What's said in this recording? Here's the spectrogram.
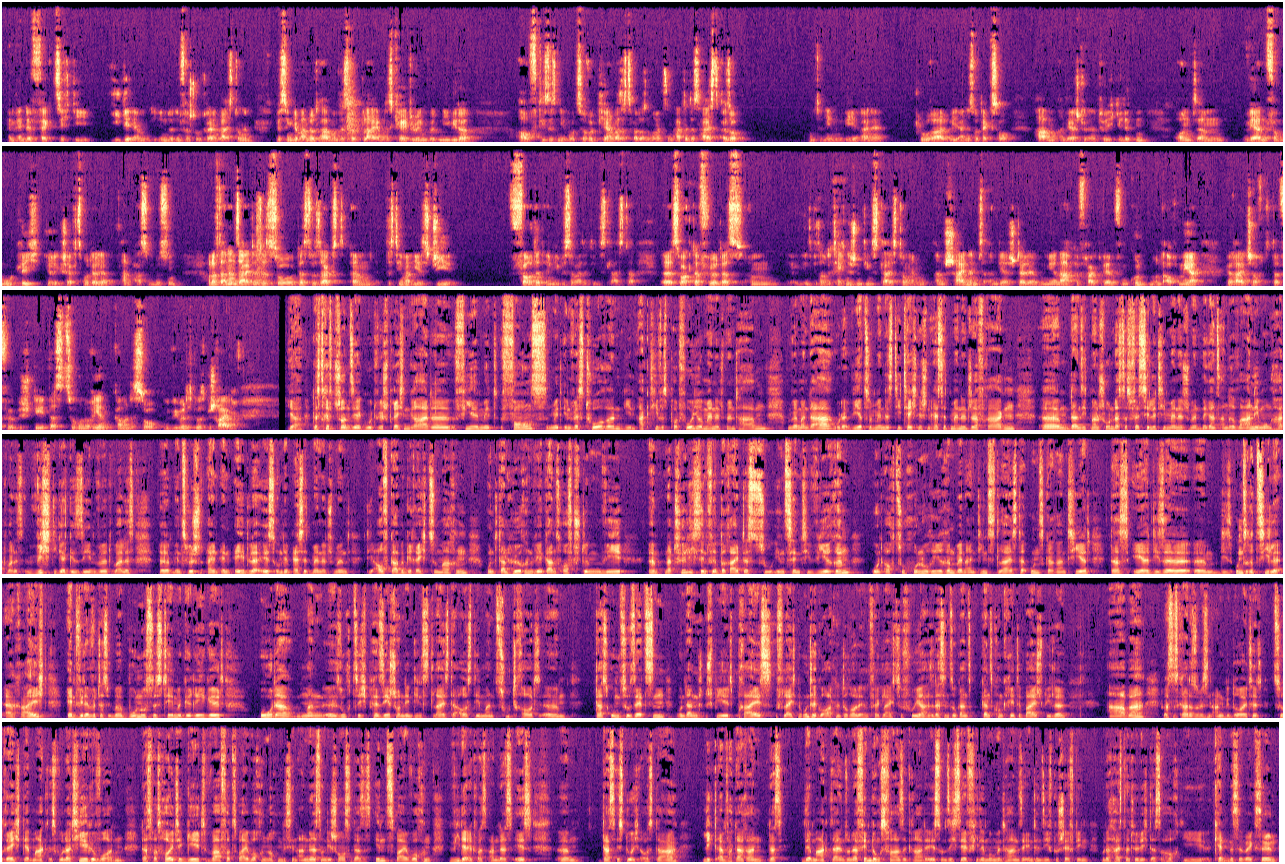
im Endeffekt sich die IGM, die infrastrukturellen Leistungen, ein bisschen gewandelt haben und das wird bleiben. Das Catering wird nie wieder auf dieses Niveau zurückkehren, was es 2019 hatte. Das heißt also, Unternehmen wie eine Plural, wie eine Sodexo haben an der Stelle natürlich gelitten und ähm, werden vermutlich ihre Geschäftsmodelle anpassen müssen. Und auf der anderen Seite ist es so, dass du sagst, ähm, das Thema ESG fördert in gewisser Weise Dienstleister. Äh, es sorgt dafür, dass ähm, insbesondere technischen Dienstleistungen anscheinend an der Stelle mehr nachgefragt werden vom Kunden und auch mehr Bereitschaft dafür besteht, das zu honorieren. Kann man das so, wie würdest du es beschreiben? Ja, das trifft schon sehr gut. Wir sprechen gerade viel mit Fonds, mit Investoren, die ein aktives Portfolio-Management haben. Und wenn man da, oder wir zumindest, die technischen Asset Manager fragen, ähm, dann sieht man schon, dass das Facility Management eine ganz andere Wahrnehmung hat, weil es wichtiger gesehen wird, weil es äh, inzwischen ein Enabler ist, um dem Asset Management die Aufgabe gerecht zu machen. Und dann hören wir ganz oft Stimmen wie, ähm, natürlich sind wir bereit, das zu incentivieren und auch zu honorieren, wenn ein Dienstleister uns garantiert, dass er diese, ähm, diese unsere Ziele erreicht. Entweder wird das über Bonussysteme geregelt oder man äh, sucht sich per se schon den Dienstleister aus, dem man zutraut, ähm, das umzusetzen und dann spielt Preis vielleicht eine untergeordnete Rolle im Vergleich zu früher. Also das sind so ganz, ganz konkrete Beispiele. Aber, du hast es gerade so ein bisschen angedeutet, zu Recht, der Markt ist volatil geworden. Das, was heute gilt, war vor zwei Wochen noch ein bisschen anders und die Chance, dass es in zwei Wochen wieder etwas anders ist, ähm, das ist durchaus da. Liegt einfach daran, dass der Markt da in so einer Findungsphase gerade ist und sich sehr viele momentan sehr intensiv beschäftigen. Und das heißt natürlich, dass auch die Kenntnisse wechseln.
